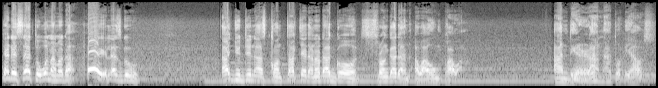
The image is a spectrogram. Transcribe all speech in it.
Then they said to one another, Hey, let's go. Tajuddin has contacted another God stronger than our own power. And they ran out of the house.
